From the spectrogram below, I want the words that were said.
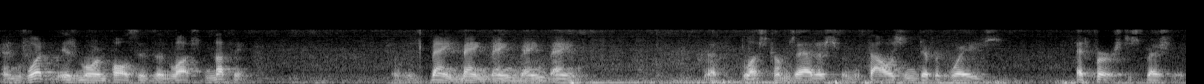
And what is more impulsive than lust? Nothing. It's bang, bang, bang, bang, bang. That lust comes at us from a thousand different ways, at first especially.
